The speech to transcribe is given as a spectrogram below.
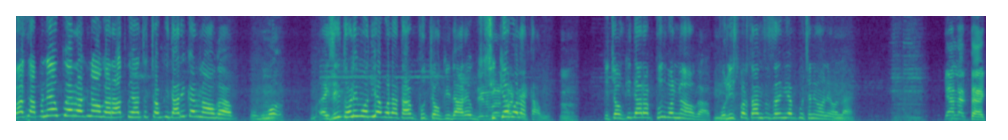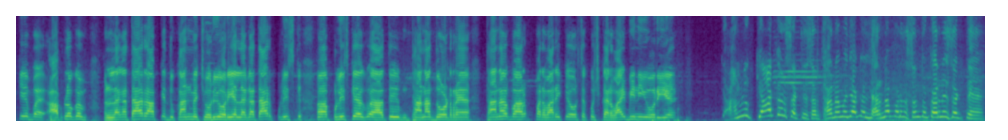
बस अपने ऊपर रखना होगा रात को यहाँ से चौकीदारी करना होगा। ऐसे ही थोड़ी मोदिया बोला था हम खुद चौकीदार है। सिक्के बोला था वो हाँ। कि चौकीदार अब खुद बनना होगा। पुलिस प्रशासन से भी अब कुछ नहीं होने वाला है। क्या लगता है कि आप लोग लगातार आपके दुकान में चोरी हो रही है? लगातार पुलिस के पुलिस के थाना दौड़ रहे हैं। थाना परिवारिक की ओर से कुछ कार्रवाई भी नहीं हो रही है। हम लोग क्या कर सकते हैं सर? थाना में जाकर धरना प्रदर्शन तो कर नहीं सकते हैं।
